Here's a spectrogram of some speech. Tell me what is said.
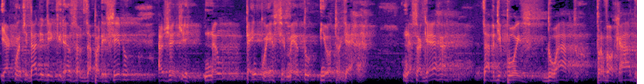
e a quantidade de crianças desaparecidas, a gente não tem conhecimento em outra guerra. Nessa guerra, sabe, depois do ato provocado,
